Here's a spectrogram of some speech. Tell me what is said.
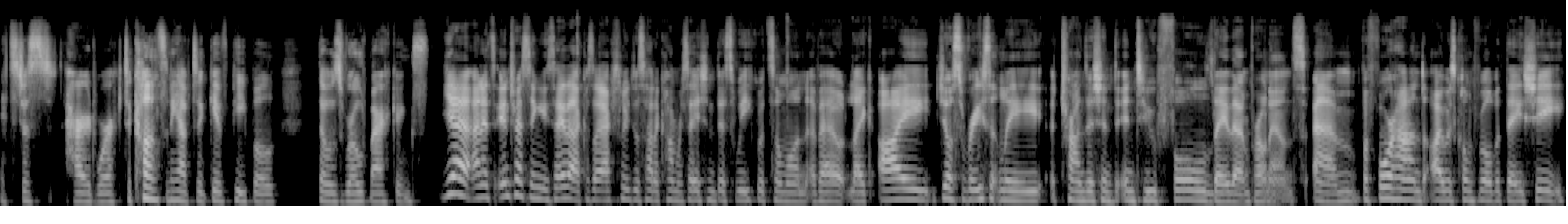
it's just hard work to constantly have to give people those road markings? Yeah, and it's interesting you say that because I actually just had a conversation this week with someone about like I just recently transitioned into full they them pronouns. Um beforehand I was comfortable with they she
